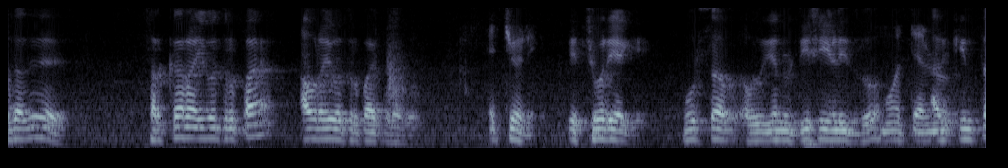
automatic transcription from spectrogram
ಅದೇ. ಸರ್ಕಾರ ಐವತ್ತು ರೂಪಾಯಿ ಅವ್ರು ಐವತ್ತು ರೂಪಾಯಿ ಕೊಡೋದು. ಹೆಚ್ಚುವರಿ. ಹೆಚ್ಚುವರಿಯಾಗಿ. ಮೂರು ಸಾವಿರ ಅವ್ರು ಏನು ಡಿ ಸಿ ಹೇಳಿದ್ರು ಮೂವತ್ತೆರಡು. ಅದಕ್ಕಿಂತ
